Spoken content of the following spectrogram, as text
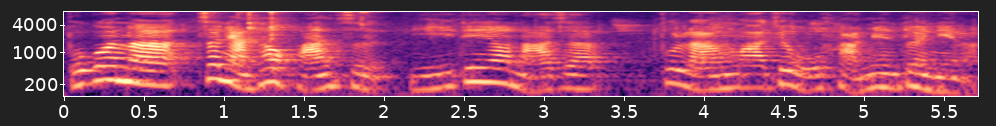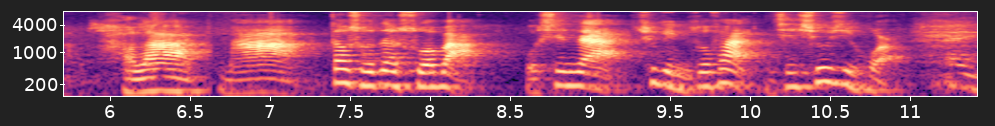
不过呢，这两套房子你一定要拿着，不然妈就无法面对你了。好啦，妈，到时候再说吧。我现在去给你做饭，你先休息一会儿。哎。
